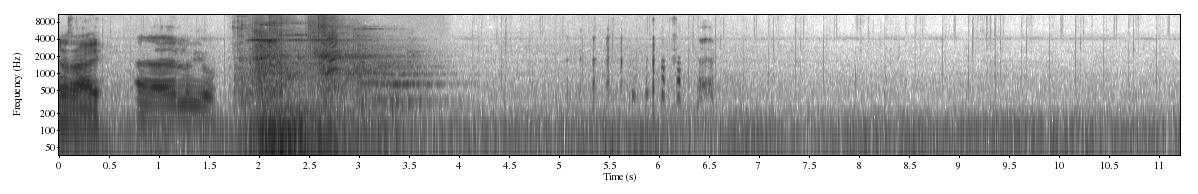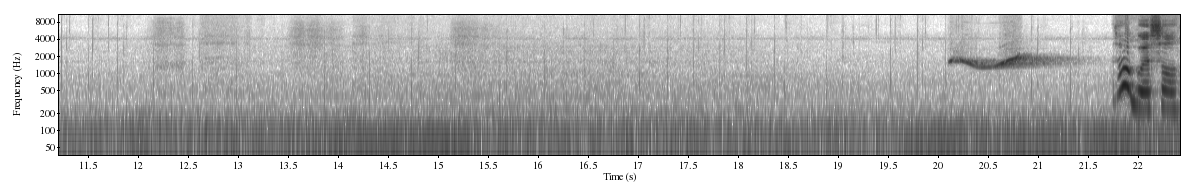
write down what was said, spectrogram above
Aray. Ah, luyo. Whistle.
